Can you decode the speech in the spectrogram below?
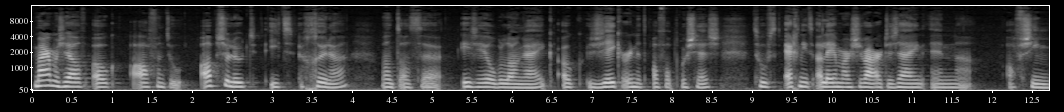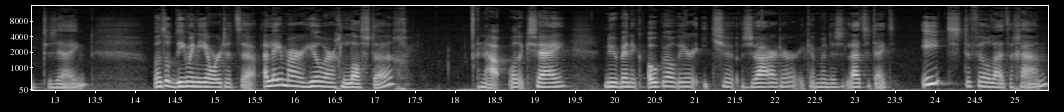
Maar mezelf ook af en toe absoluut iets gunnen. Want dat is heel belangrijk. Ook zeker in het afvalproces. Het hoeft echt niet alleen maar zwaar te zijn en uh, afzien te zijn. Want op die manier wordt het uh, alleen maar heel erg lastig. Nou, wat ik zei, nu ben ik ook wel weer ietsje zwaarder. Ik heb me dus de laatste tijd iets te veel laten gaan.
